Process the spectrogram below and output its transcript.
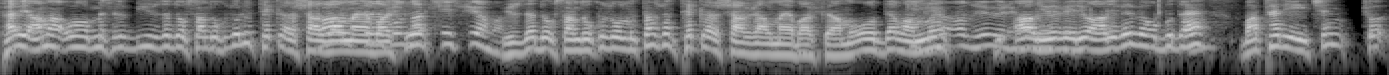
tabii ama o mesela bir %99 oluyor tekrar şarj Bazı almaya başlıyor. kesiyor ama. %99 olduktan sonra tekrar şarj almaya başlıyor ama o devamlı Gidiyor, alıyor, veriyor, alıyor, alıyor, veriyor, alıyor, veriyor ve o bu da batarya için çok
